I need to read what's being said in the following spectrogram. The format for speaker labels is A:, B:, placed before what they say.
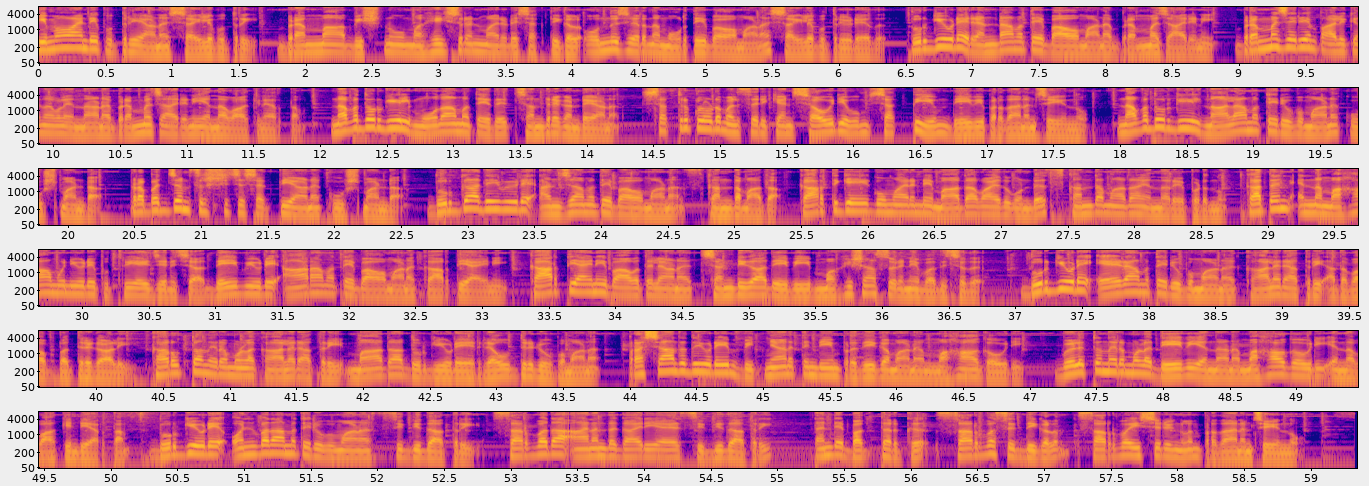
A: ഹിമവാന്റെ പുത്രിയാണ് ശൈലപുത്രി. ബ്രഹ്മ വിഷ്ണു മഹേശ്വരന്മാരുടെ ശക്തികൾ ഒന്നു ചേർന്ന മൂർത്തിഭാവമാണ് ശൈലപുത്രിയുടേത്. ദുർഗയുടെ രണ്ടാമത്തെ ഭാവമാണ് ബ്രഹ്മചാരിണി. ബ്രഹ്മചര്യം പാലിക്കുന്നവൾ എന്നാണ് ബ്രഹ്മചാരിണി എന്ന വാക്കിനർത്ഥം. നവദുർഗയിൽ മൂന്നാമത്തേത് ചന്ദ്രകണ്ഠയാണ്. ശത്രുക്കളോട് മത്സരിക്കാൻ ശൗര്യവും ശക്തിയും ദേവി പ്രദാനം ചെയ്യുന്നു. നവദുർഗയിൽ നാലാമത്തെ രൂപമാണ് കൂഷ്മാണ്ഡ. പ്രപഞ്ചം സൃഷ്ടിച്ച ശക്തിയാണ് കൂഷ്മാണ്ഡ. ദുർഗാദേവിയുടെ അഞ്ചാമത്തെ ഭാവമാണ് സ്കന്ദമാത. കാർത്തികേയകുമാരന്റെ മാതാവായതുകൊണ്ട് സ്കന്ദമാത എന്നറിയപ്പെടുന്നു. കഥൻ എന്ന മഹാമുനിയുടെ പുത്രിയായി ജനിച്ച ദേവിയുടെ ആറാമത്തെ ഭാവമാണ് കാർത്തിയായനി കാർത്തിയായനി ഭാവത്തിലാണ് ചണ്ഡികാദേവി മഹിഷാസുരനെ വധിച്ചത്. ദുർഗയുടെ ഏഴാമത്തെ രൂപമാണ് കാലരാത്രി അഥവാ ഭദ്രകാളി. കറുത്ത നിറമുള്ള കാലരാത്രി മാതാ ദുർഗയുടെ രൗദ്രരൂപമാണ്. പ്രശാന്തതയുടെയും വിജ്ഞാനത്തിന്റെയും പ്രതീകമാണ് മഹാഗൗരി. വെളുത്ത നിറമുള്ള ദേവി എന്നാണ് മഹാഗൗരി എന്ന വാക്കിന്റെ അർത്ഥം. ദുർഗയുടെ ഒൻപതാമത്തെ രൂപമാണ് സിദ്ധിദാത്രി. സർവതാ ആനന്ദകാരിയായ സിദ്ധിദാത്രി തന്റെ ഭക്തർക്ക് സർവസിദ്ധികളും സർവൈശ്വര്യങ്ങളും പ്രദാനം ചെയ്യുന്നു.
